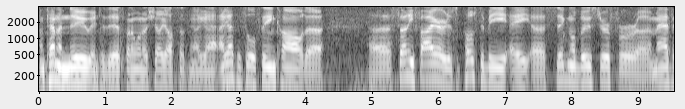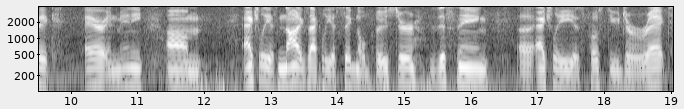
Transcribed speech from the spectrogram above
I'm kind of new into this, but I want to show y'all something I got. I got this little thing called uh, uh, Sunny Life. It is supposed to be a, a signal booster for uh, Mavic Air and Mini. Um, actually, it's not exactly a signal booster. This thing uh, actually is supposed to direct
